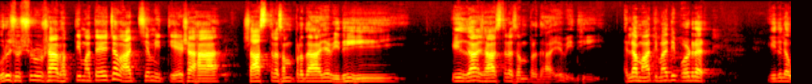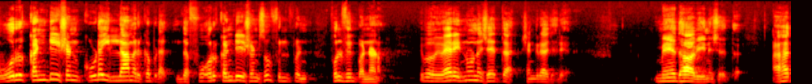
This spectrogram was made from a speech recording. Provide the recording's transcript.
குரு சுஷ்ரூஷா பக்திமதே ச வாச்சியம் இத்தியேஷா சாஸ்திர சம்பிரதாய விதி. இதுதான் சாஸ்திர சம்பிரதாய விதி. எல்லாம் மாற்றி மாற்றி போடுறார். இதில் ஒரு கண்டிஷன் கூட இல்லாமல் இருக்கக்கூடாது. இந்த ஃபோர் கண்டிஷன்ஸும் ஃபில் பண் ஃபுல்ஃபில் பண்ணணும். இப்போ வேறு இன்னொன்று சேர்த்தார் சங்கராச்சாரியார். மேதாவின்னு சேர்த்தார். ஆக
